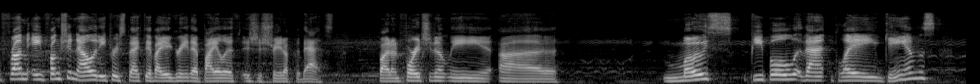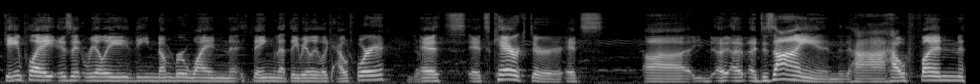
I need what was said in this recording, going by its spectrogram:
from a functionality perspective, I agree that Byleth is just straight up the best. But unfortunately, uh, most people that play games, gameplay isn't really the number one thing that they really look out for. Yeah. It's it's character, it's uh, a, a design, how, how fun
